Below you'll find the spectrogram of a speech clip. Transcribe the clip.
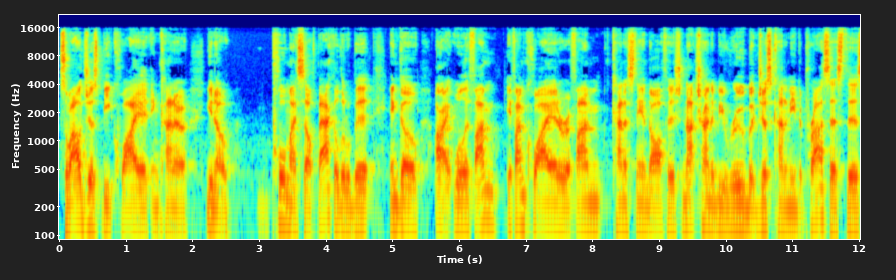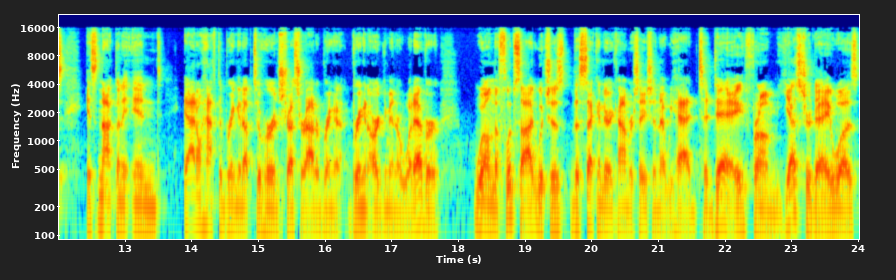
So I'll just be quiet and kind of, you know, pull myself back a little bit and go, all right, well if I'm if I'm quiet or if I'm kind of standoffish, not trying to be rude, but just kind of need to process this, it's not going to end I don't have to bring it up to her and stress her out or bring a bring an argument or whatever. Well, on the flip side, which is the secondary conversation that we had today from yesterday, was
